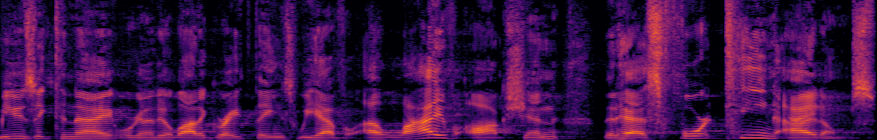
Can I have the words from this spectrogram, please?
music tonight. We're going to do a lot of great things. We have a live auction that has 14 items.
